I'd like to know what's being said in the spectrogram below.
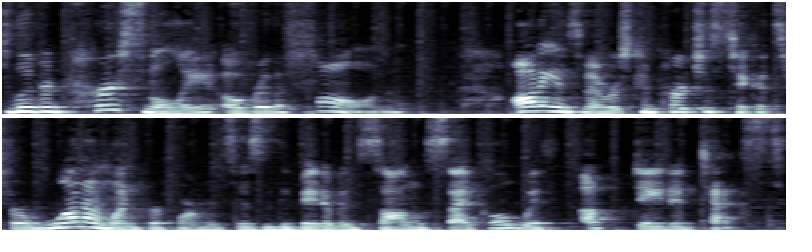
delivered personally over the phone. Audience members can purchase tickets for one on one performances of the Beethoven song cycle with updated texts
